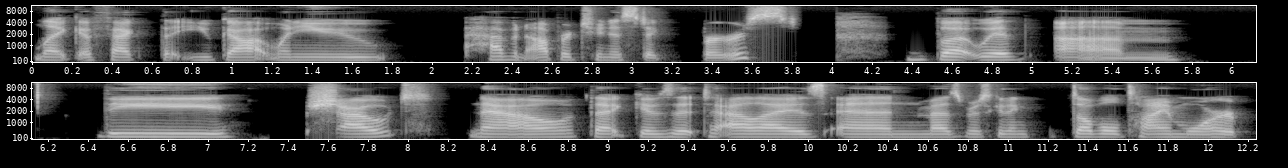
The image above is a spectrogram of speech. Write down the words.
like effect that you got when you have an opportunistic burst, but with um the shout now that gives it to allies and Mesmer's getting double time warp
